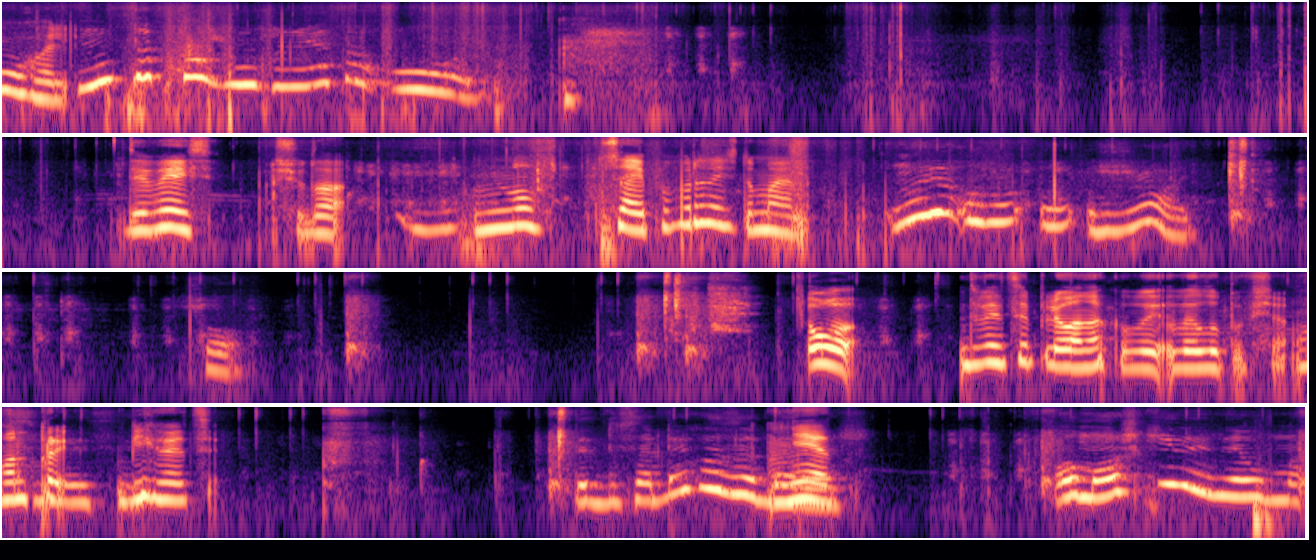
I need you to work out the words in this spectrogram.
уголь. Ну так кажу, що это уголь. Дивись сюди. Ну, цей, повернись до мене. Ну я уже жрать. Що? О, Диви, цыпленок ви- вилупився. Вон при... бігає. ці- Ти до себе його забереш? Ні. О, кинути не в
